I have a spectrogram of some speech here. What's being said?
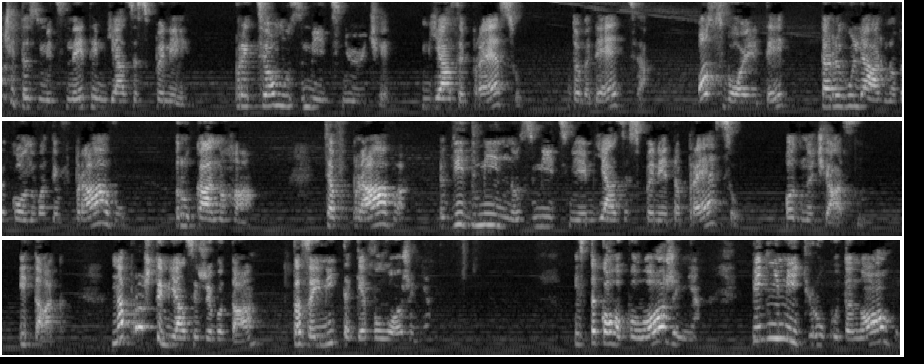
Хочете зміцнити м'язи спини, при цьому зміцнюючи м'язи пресу, доведеться освоїти та регулярно виконувати вправу рука-нога. Ця вправа відмінно зміцнює м'язи спини та пресу одночасно. І так, напружте м'язи живота та займіть таке положення. Із такого положення підніміть руку та ногу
